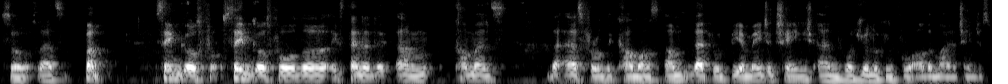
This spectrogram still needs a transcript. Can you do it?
So that's but same goes for same goes for the extended um, comments that as for the commas. Um, that would be a major change, and what you're looking for are the minor changes.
